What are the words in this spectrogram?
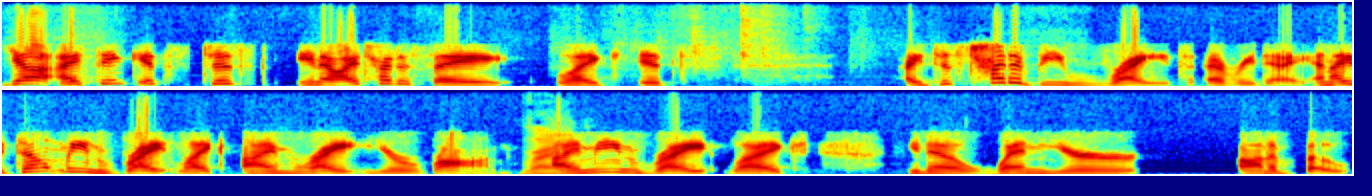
yeah, I think it's just you know I try to say like it's. I just try to be right every day, and I don't mean right like I'm right, you're wrong. Right. I mean right like, you know, when you're on a boat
